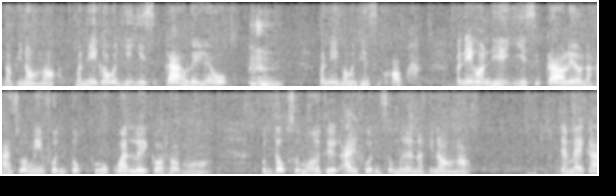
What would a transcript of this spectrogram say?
เนาะพี่น้องเนาะวันนี้ก็วันที่ยี่สิบเก้าเลยแล้ววันนี้ก็วันที่ขอ วันนี้วันที่ยี่สิบเก้าแล้วนะคะ ช่วงนี้ฝนตกทุกวันเลยกทมฝนตกซุมือถือไอฝนซุมือเนาะพี่น้องเนาะจังไรก็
